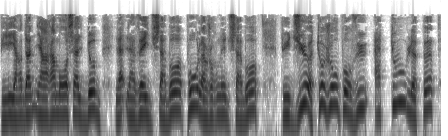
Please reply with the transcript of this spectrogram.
puis il en, en ramassait le double la, la veille du sabbat pour la journée du sabbat. Puis Dieu a toujours pourvu à tout le peuple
